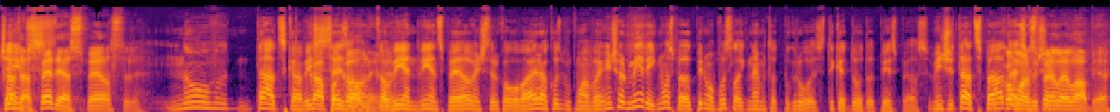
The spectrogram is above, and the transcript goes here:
Kā tās pēdējās spēles tur? Nu, tāds kā visu sezonu, ka ja? viena vien spēle viņš tur kaut ko vairāk uzbrukumā. vai Viņš var mierīgi nospēlēt pirmo puslaiku, nemetot pa grozu, tikai dodot piespēles. Viņš ir tāds spēlētājs, Komanda kurš ir- spēlē labi. Ja?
